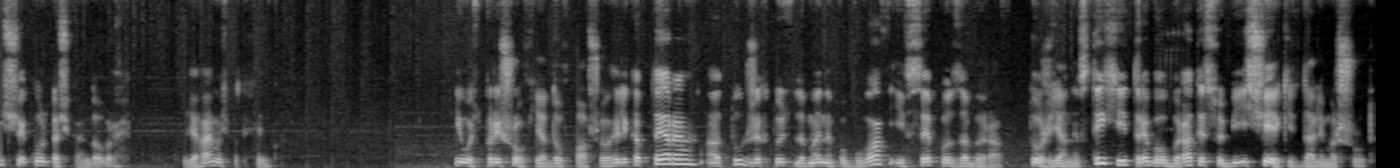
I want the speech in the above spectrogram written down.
І ще курточка, добре. Одягаємось потихеньку. І ось прийшов я до впавшого гелікоптера, а тут же хтось до мене побував і все позабирав. Тож я не встиг і треба обирати собі ще якийсь далі маршрут.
